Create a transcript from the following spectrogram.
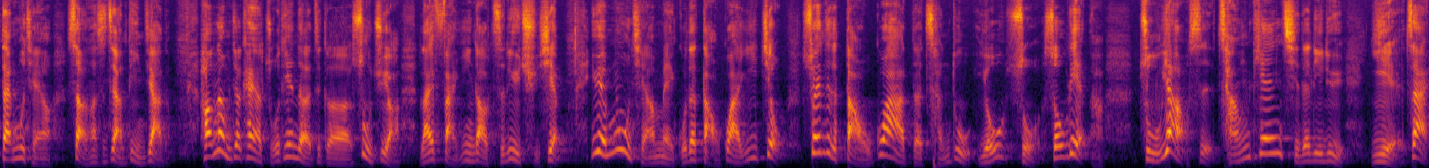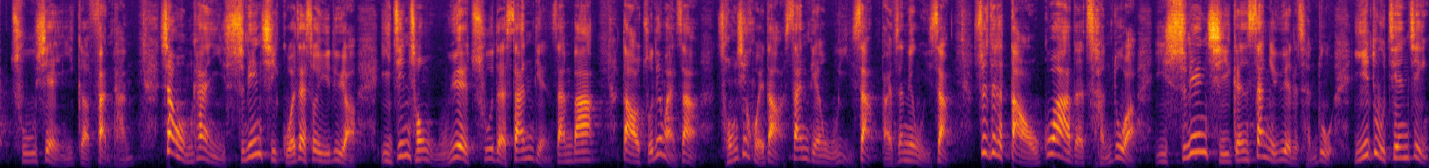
但目前啊，市场上是这样定价的。好，那我们就要看一下昨天的这个数据啊，来反映到直率曲线。因为目前啊，美国的倒挂依旧，虽然这个倒挂的程度有所收敛啊。主要是长天期的利率也在出现一个反弹，像我们看以十年期国债收益率啊，已经从五月初的三点三八到昨天晚上重新回到三点五以上，百分之三点五以上，所以这个倒挂的程度啊，以十年期跟三个月的程度一度接近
